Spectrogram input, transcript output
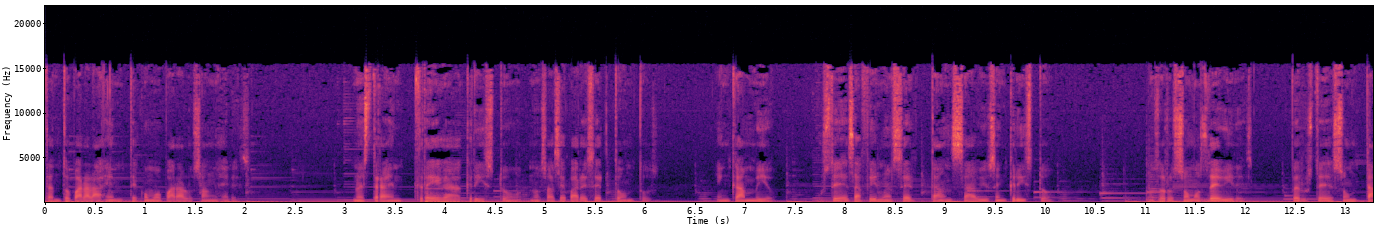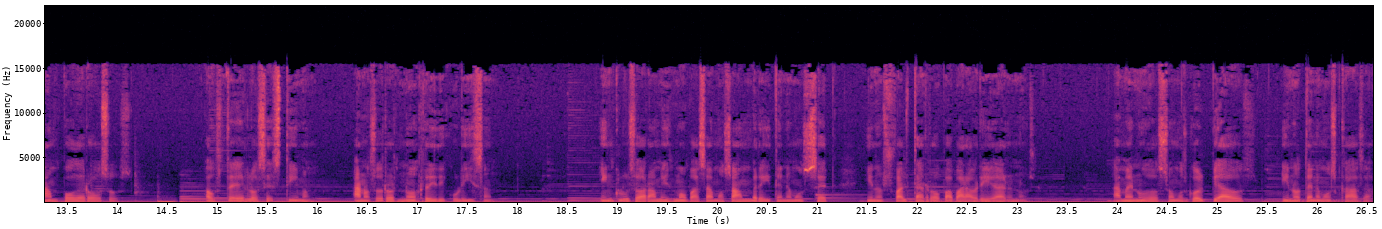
tanto para la gente como para los ángeles. Nuestra entrega a Cristo nos hace parecer tontos. En cambio, ustedes afirman ser tan sabios en Cristo. Nosotros somos débiles, pero ustedes son tan poderosos. A ustedes los estiman, a nosotros nos ridiculizan. Incluso ahora mismo pasamos hambre y tenemos sed y nos falta ropa para abrigarnos. A menudo somos golpeados y no tenemos casa.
